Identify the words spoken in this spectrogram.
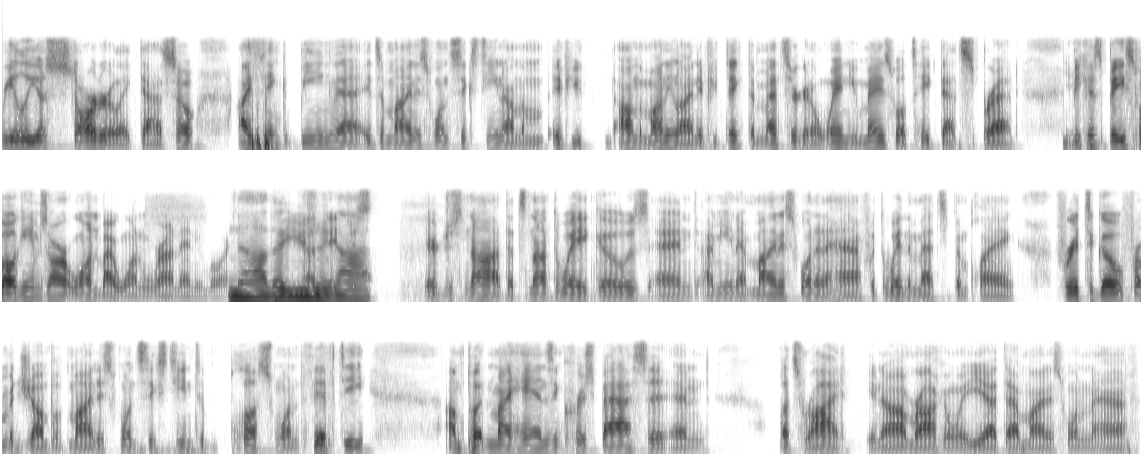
really a starter like that. So I think being that it's a minus one sixteen on the if you on the money line, if you think the Mets are going to win, you may as well take that spread Yeah. because baseball games aren't won by one run anymore. No, they're You know, usually they not. just- they're just not. That's not the way it goes. And I mean, at minus one and a half, with the way the Mets have been playing, for it to go from a jump of minus 116 to plus 150, I'm putting my hands in Chris Bassitt and let's ride. You know, I'm rocking with you at that minus one and a half.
